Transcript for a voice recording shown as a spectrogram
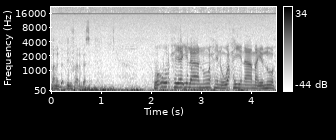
فانغا دي فارغاس ووحي إلى نوح وحينا ما نوح.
